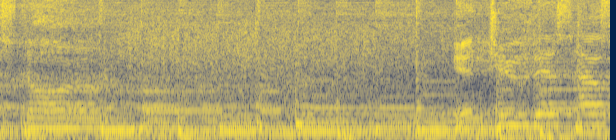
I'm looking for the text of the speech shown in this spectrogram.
storm. Into this house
